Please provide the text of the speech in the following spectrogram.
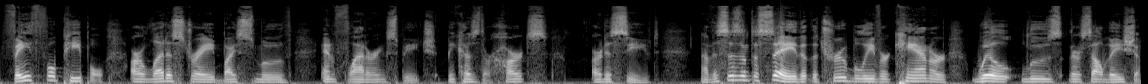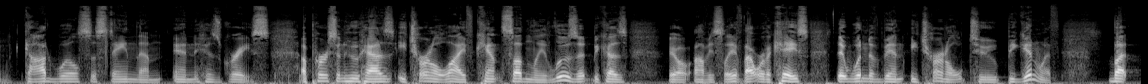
faithful people, are led astray by smooth and flattering speech because their hearts are deceived. Now, this isn't to say that the true believer can or will lose their salvation. God will sustain them in His grace. A person who has eternal life can't suddenly lose it because, you know, obviously, if that were the case, it wouldn't have been eternal to begin with but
